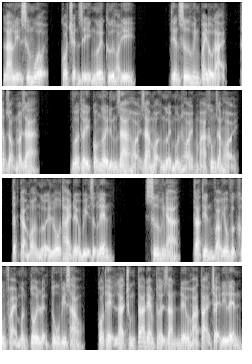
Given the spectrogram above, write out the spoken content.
la lụy sư muội, có chuyện gì ngươi cứ hỏi đi tiền sư huynh quay đầu lại, thấp giọng nói ra. Vừa thấy có người đứng ra hỏi ra mọi người muốn hỏi mà không dám hỏi, tất cả mọi người lỗ thai đều bị dựng lên. Sư huynh à ta tiến vào yêu vực không phải muốn tôi luyện tu vi sao? Có thể là chúng ta đem thời gian đều hoa tại chạy đi lên,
